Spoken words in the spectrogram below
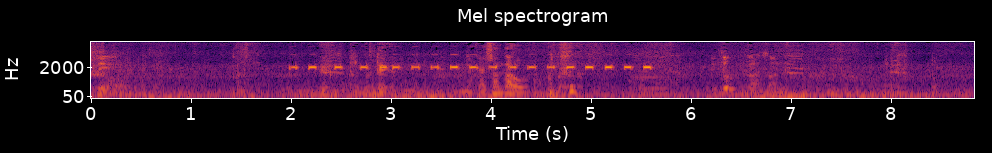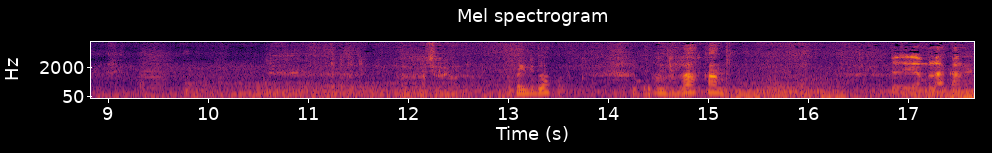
Gede. Ya. Ini Kaisang tahu. Itu kak sana. Ah, Masih lewat. Apa yang di belakang? Oh, di belakang. Dari yang belakang ya?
